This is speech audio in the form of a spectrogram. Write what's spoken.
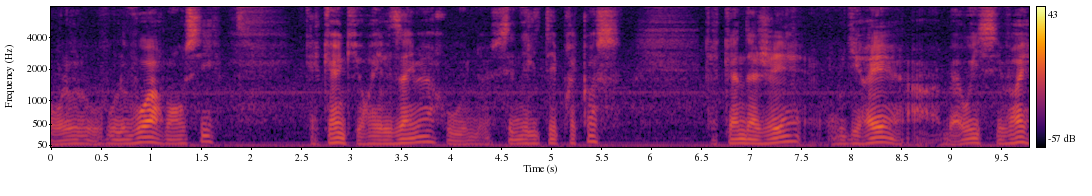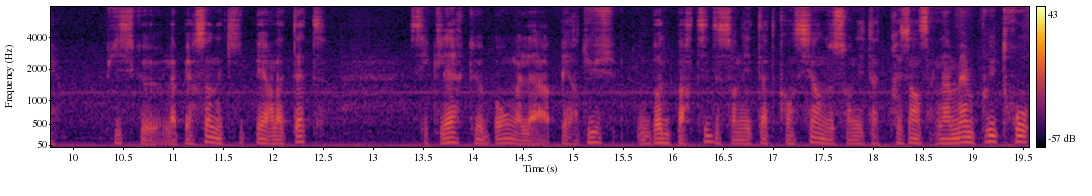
vous le voir moi aussi, quelqu'un qui aurait Alzheimer ou une sénilité précoce, Quelqu'un d'âgé vous dirait ah, ben oui, c'est vrai, puisque la personne qui perd la tête, c'est clair que bon, elle a perdu une bonne partie de son état de conscience, de son état de présence. Elle n'a même plus trop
